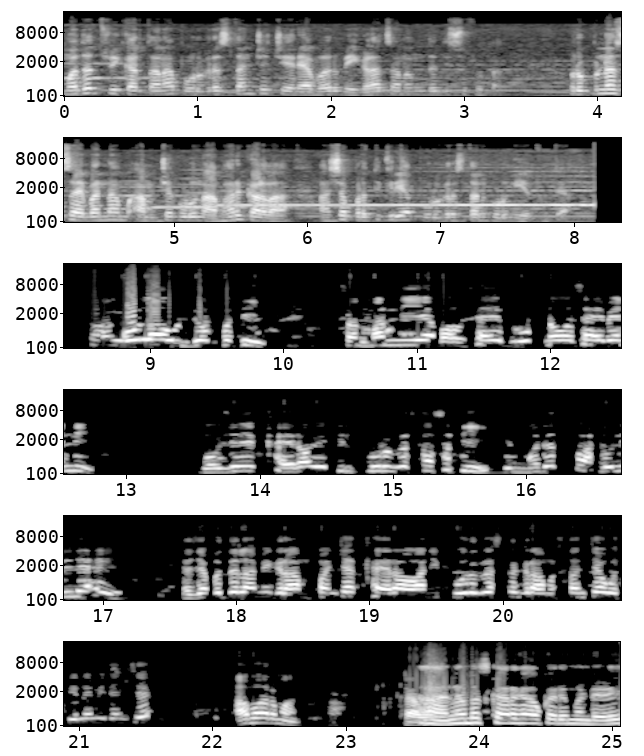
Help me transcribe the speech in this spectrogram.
मदत स्वीकारताना पूरग्रस्तांच्या चेहऱ्यावर वेगळाच आनंद दिसत होता. रुपनर साहेबांना आमच्याकडून आभार कळवा अशा प्रतिक्रिया पूरग्रस्तांकडून येत होत्या. सांगोला उद्योगपती सन्माननीय भाऊसाहेब रूपनवर साहेब यांनी मौजे खैराव येथील पूरग्रस्तासाठी जी मदत पाठवलेली आहे त्याच्याबद्दल आम्ही ग्रामपंचायत खैराव आणि पूरग्रस्त ग्रामस्थांच्या वतीने मी त्यांचे आभार मानतो. हा नमस्कार गावकरी मंडळी.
